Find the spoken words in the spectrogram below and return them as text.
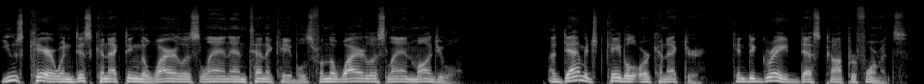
Use care when disconnecting the wireless LAN antenna cables from the wireless LAN module. A damaged cable or connector can degrade desktop performance.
